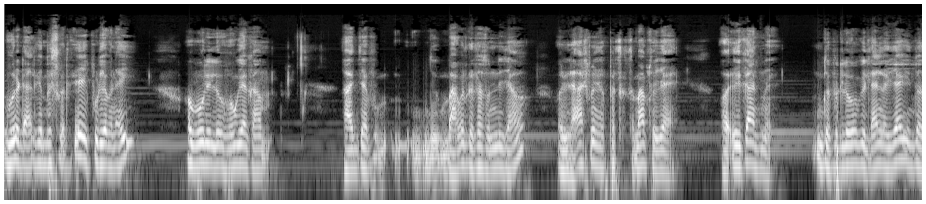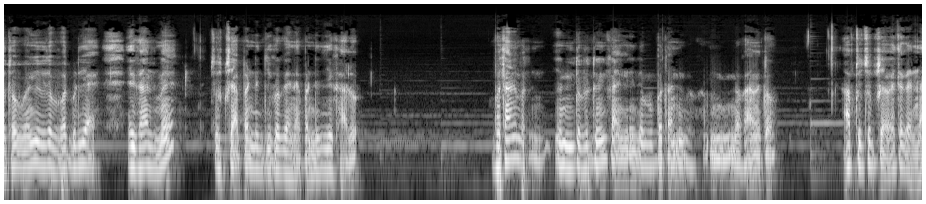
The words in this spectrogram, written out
भूरे डाल के मिक्स करके एक पुड़िया बनाई और बोली लो हो गया काम। आज जब भागवत कथा सुनने जाओ और लास्ट में समाप्त हो जाए और एकांत में तो फिर लोगों की लाइन लग जाएगी तो थोक ये तो बहुत बढ़िया है। एकांत में चुपचाप पंडित जी को कहना है पंडित जी खा लो। बताने बत, तो फिर तो नहीं खाएँगे जब वो बताने न खाए तो आप तो चुपचाप ऐसे करना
